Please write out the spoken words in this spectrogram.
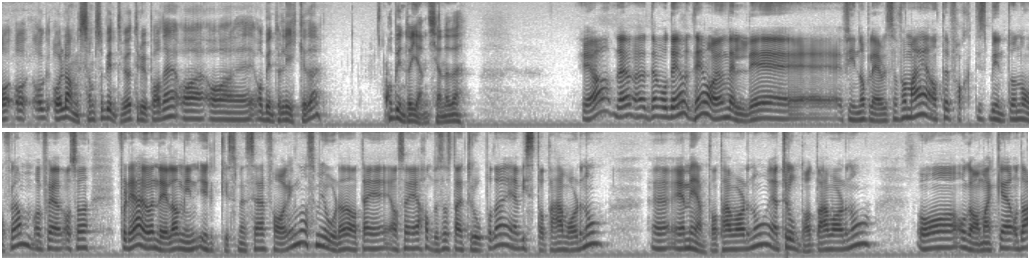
og, og, langsomt så begynte vi å tro på det, og, begynte å like det. Og begynte å gjenkjenne det. Ja, det, det, og det, det, var jo en veldig eh, fin opplevelse for meg. At det faktisk begynte å nå fram. For, jeg, altså, for det er jo en del av min yrkesmessige erfaring da, som gjorde at jeg, altså, jeg hadde så sterk tro på det. Jeg visste at her var det noe. Eh, jeg mente at her var det noe. Jeg trodde at her var det noe. Og, og, ga meg ikke. Og da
